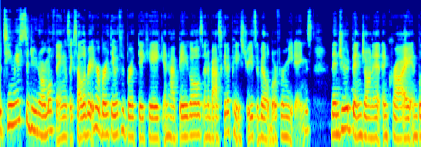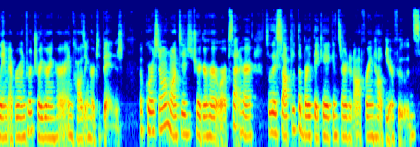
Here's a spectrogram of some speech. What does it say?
The team used to do normal things like celebrate her birthday with a birthday cake and have bagels and a basket of pastries available for meetings. Then she would binge on it and cry and blame everyone for triggering her and causing her to binge. Of course, no one wanted to trigger her or upset her, so they stopped with the birthday cake and started offering healthier foods.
